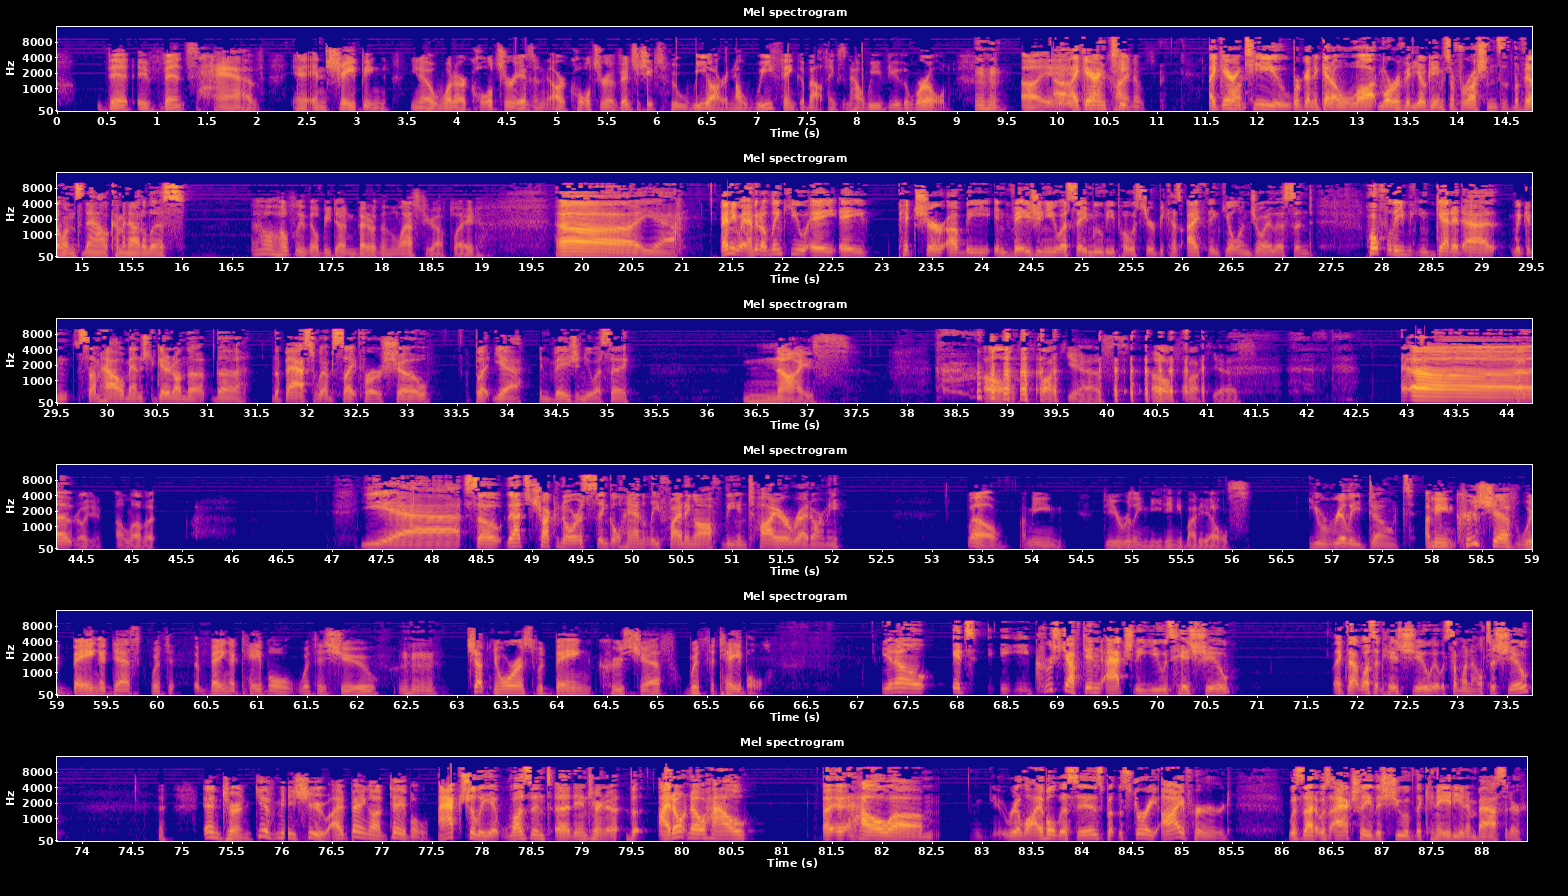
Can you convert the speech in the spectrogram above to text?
that events have in, in shaping, you know, what our culture is, and our culture eventually shapes who we are and how we think about things and how we view the world. Mhm. Uh, it- Uh, I guarantee- kind of I guarantee you we're gonna get a lot more video games of Russians as the villains now coming out of this. oh, hopefully they'll be done better than the last few I've played. Uh, yeah. Anyway, I'm gonna link you a, a picture of the Invasion USA movie poster because I think you'll enjoy this and hopefully we can get it as, we can somehow manage to get it on the, the, the BAGS website for our show. But yeah, Invasion USA. Nice. Oh fuck yes. Oh fuck yes. Uh, That's brilliant. I love it. Yeah, so that's Chuck Norris single-handedly fighting off the entire Red Army. Well, I mean, do you really need anybody else? You really don't. I mean, Khrushchev would bang a desk with, bang a table with his shoe. hmm Chuck Norris would bang Khrushchev with the table. You know, it's, Khrushchev didn't actually use his shoe. Like that wasn't his shoe, it was someone else's shoe. Intern, give me shoe. I bang on table. Actually, it wasn't an intern. I don't know how, uh, how, um, reliable this is, but the story I've heard was that it was actually the shoe of the Canadian ambassador.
